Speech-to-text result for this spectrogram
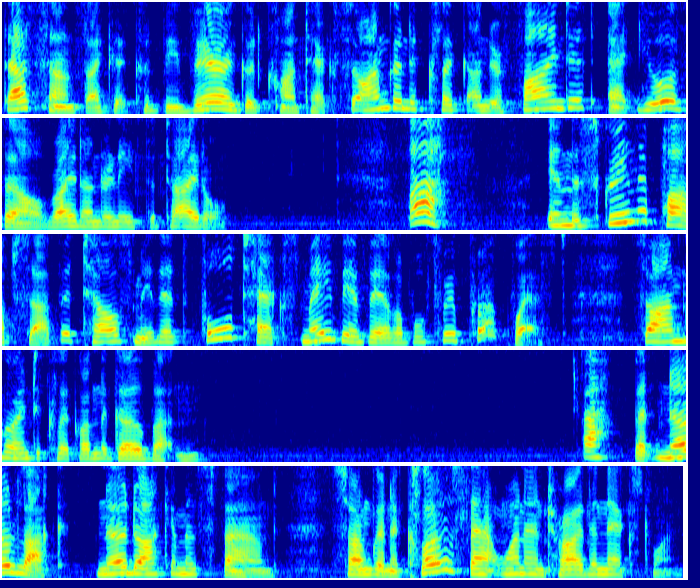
That sounds like it could be very good context, so I'm going to click under Find It at U of L right underneath the title. Ah, in the screen that pops up, it tells me that full text may be available through ProQuest. So I'm going to click on the Go button. Ah, but no luck, no documents found. So I'm going to close that one and try the next one.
